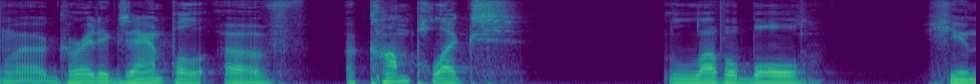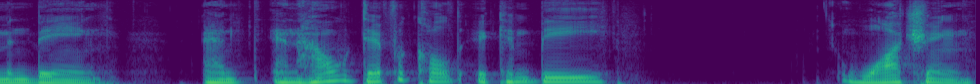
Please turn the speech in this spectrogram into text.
a great example of a complex, lovable human being, and and how difficult it can be watching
